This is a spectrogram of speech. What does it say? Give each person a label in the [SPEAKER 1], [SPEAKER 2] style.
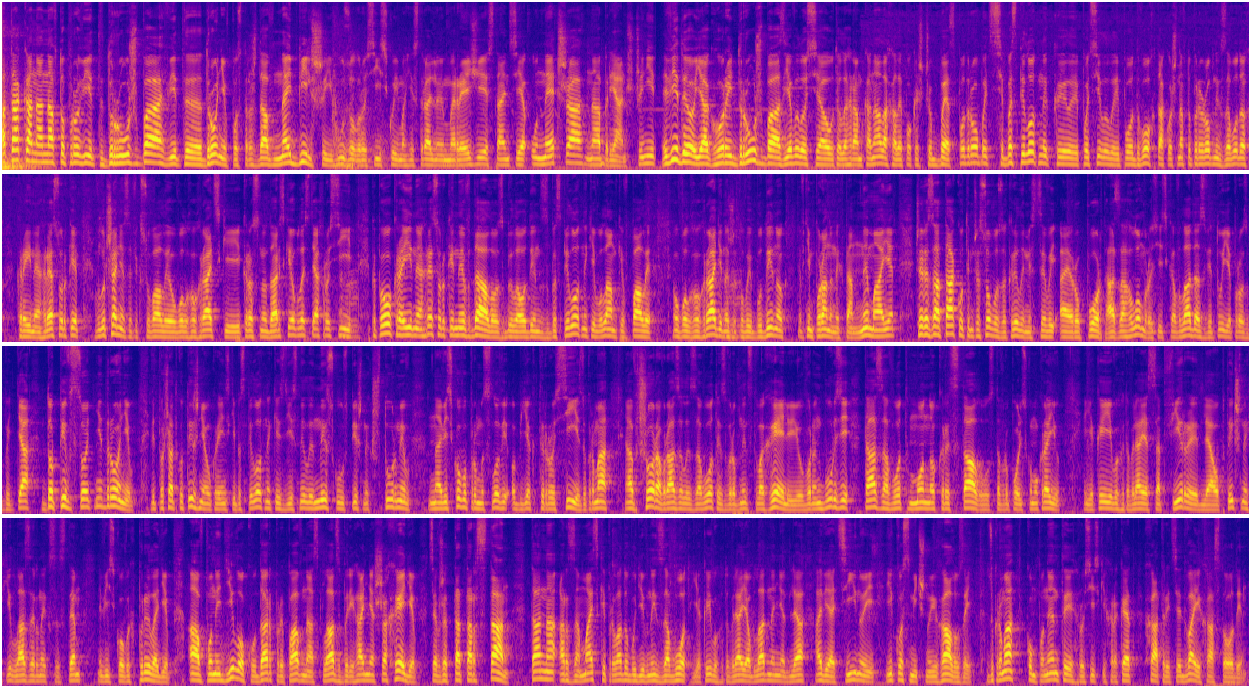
[SPEAKER 1] Атака на нафтопровід Дружба від е, дронів постраждав найбільший вузол російської магістральної мережі станція Унеча на Брянщині. Відео, як горить дружба, з'явилося у телеграм-каналах, але поки що без подробиць. Безпілотники поцілили по двох також нафтопереробних заводах країни-агресорки. Влучання зафіксували у Волгоградській і Краснодарській областях Росії. ППО країни-агресорки невдало збила один з безпілотників. Уламки впали у Волгограді на житловий будинок. Втім, поранених там немає. Через атаку тимчасово закрили місцевий аеропорт. А загалом російська влада звітує про збиття до півсотні дронів. Від початку тижня українські безпілотники здійснили низку успішних штурмів на військово-промислові об'єкти Росії. Зокрема, вчора вразили завод із виробництва гелію в Оренбурзі та завод Монокристал у Ставропольському краю, який виготовляє сапфіри для оптичних і лазерних систем військових приладів. А в понеділок удар припав на склад зберігання шахедів. Це вже Татарстан та на Арзамайський приладобудівний завод, який виготовляє обладнання для авіаційної і космічної галузей, зокрема компоненти російських ракет Х-32 і Х-101.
